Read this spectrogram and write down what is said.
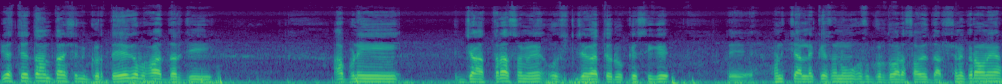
ਜਿੱਥੇ ਧੰਨ ਧੰਨ ਸ਼੍ਰੀ ਗੁਰੂ ਤੇਗ ਬਹਾਦਰ ਜੀ ਆਪਣੀ ਯਾਤਰਾ ਸਮੇਂ ਉਸ ਜਗ੍ਹਾ ਤੇ ਰੁਕੇ ਸੀਗੇ। ਤੇ ਹੁਣ ਚੱਲ ਕੇ ਤੁਹਾਨੂੰ ਉਸ ਗੁਰਦੁਆਰਾ ਸਾਹਿਬ ਦੇ ਦਰਸ਼ਨ ਕਰਾਉਣੇ ਆ।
